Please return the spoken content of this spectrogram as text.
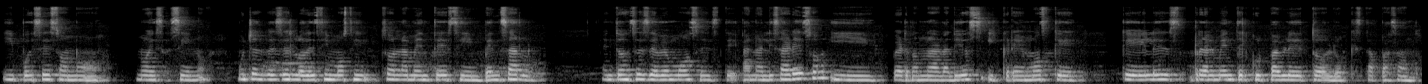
y pues eso no, no es así, ¿no? Muchas veces lo decimos solamente sin pensarlo. Entonces debemos este, analizar eso y perdonar a Dios y creemos que que Él es realmente el culpable de todo lo que está pasando.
